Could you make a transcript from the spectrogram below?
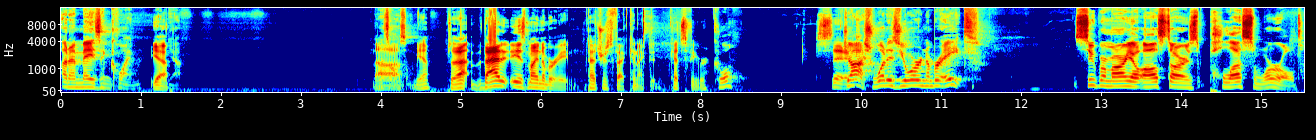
an amazing coin. yeah, Yeah. That's Uh, awesome. Yeah, so that that is my number eight. Tetris Effect connected. Catch the fever. Cool. Sick. Josh, what is your number eight? Super Mario All Stars Plus World.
